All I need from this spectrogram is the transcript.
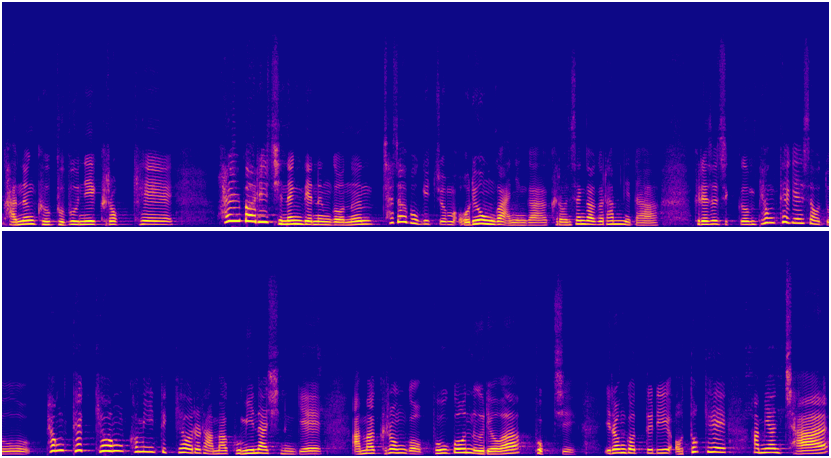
가는 그 부분이 그렇게 활발히 진행되는 거는 찾아보기 좀 어려운 거 아닌가 그런 생각을 합니다. 그래서 지금 평택에서도 평택형 커뮤니티 케어를 아마 고민하시는 게 아마 그런 거 보건 의료와 복지 이런 것들이 어떻게 하면 잘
